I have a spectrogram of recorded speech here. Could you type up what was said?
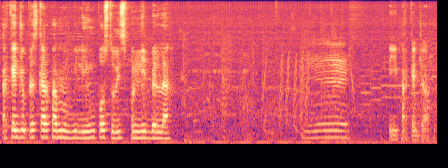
Parcheggio per scarpe mobili, un posto disponibile. Mm, Devi parcheggiarla.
